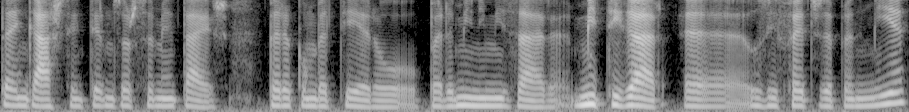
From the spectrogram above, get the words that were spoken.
tem gasto em termos orçamentais para combater ou para minimizar, mitigar uh, os efeitos da pandemia,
